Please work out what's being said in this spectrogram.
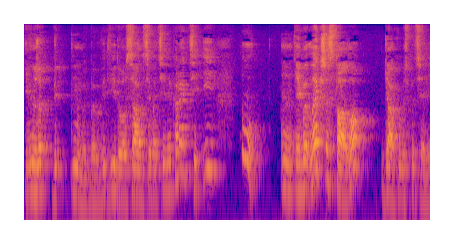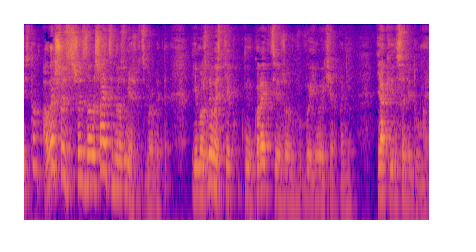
і він вже від, ну, якби відвідував сеанси емоційної корекції, і ну, якби легше стало, дякую спеціалістам, але щось, щось залишається і не розуміє, що з цим робити. І можливості ну, корекції вже ви- вичерпані як він собі думає.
